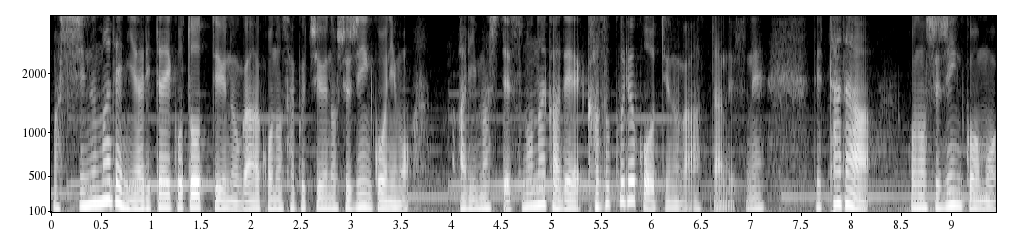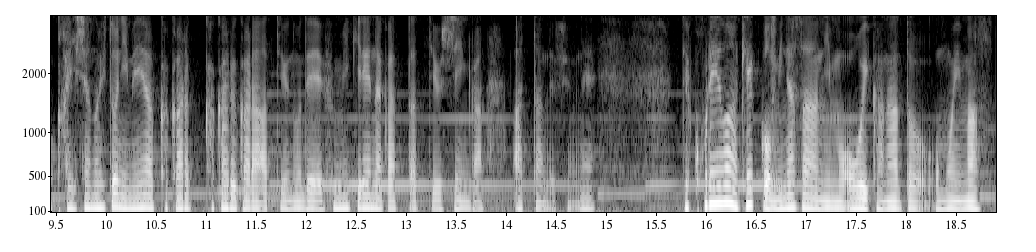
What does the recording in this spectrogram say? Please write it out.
まあ、死ぬまでにやりたいことっていうのがこの作中の主人公にもありましてその中で家族旅行っていうのがあったんですね。でただこの主人公も会社の人に迷惑かかるからっていうので踏み切れなかったっていうシーンがあったんですよね。でこれは結構皆さんにも多いかなと思います。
